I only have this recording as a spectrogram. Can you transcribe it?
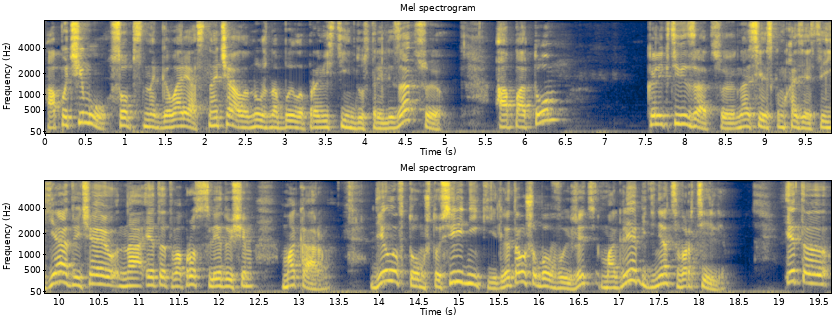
а почему, собственно говоря, сначала нужно было провести индустриализацию, а потом коллективизацию на сельском хозяйстве? Я отвечаю на этот вопрос следующим макаром. Дело в том, что середняки для того, чтобы выжить, могли объединяться в артели. Это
